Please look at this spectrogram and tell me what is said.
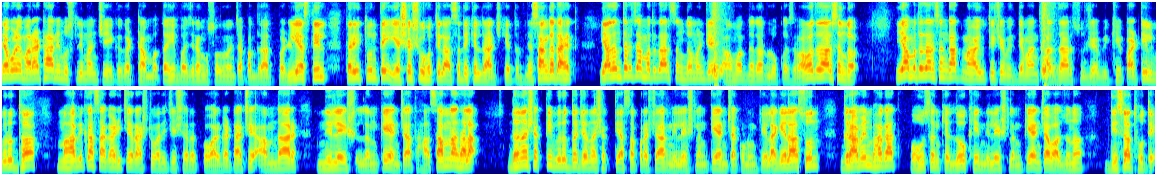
त्यामुळे मराठा आणि मुस्लिमांची एकगठ्ठा मतं ही बजरंग सोनवणेंच्या पदरात पडली असतील तर इथून ते यशस्वी होतील असं देखील राजकीय तज्ज्ञ सांगत आहेत. यानंतरचा मतदारसंघ म्हणजे अहमदनगर लोकसभा मतदारसंघ. या मतदारसंघात महायुतीचे विद्यमान खासदार सुजय विखे पाटील विरुद्ध महाविकास आघाडीचे राष्ट्रवादीचे शरद पवार गटाचे आमदार निलेश लंके यांच्यात हा सामना झाला. धनशक्ती विरुद्ध जनशक्ती असा प्रचार निलेश लंके यांच्याकडून केला गेला असून ग्रामीण भागात बहुसंख्य लोक हे निलेश लंके यांच्या बाजूनं दिसत होते.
